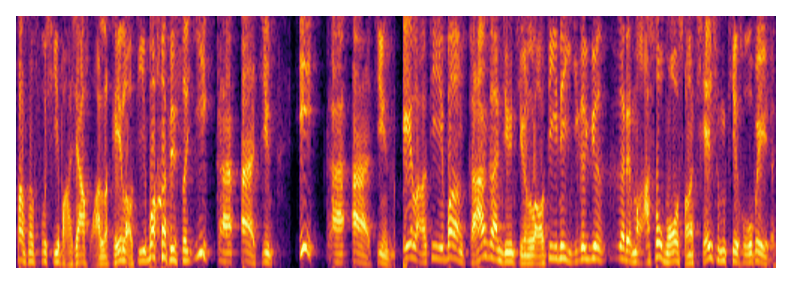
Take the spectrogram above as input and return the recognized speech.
唱成夫妻把家还了，给老弟忘的是一干二净，一干二净，给老弟忘干干净净。老弟那一个月饿的马瘦毛长，前胸贴后背的。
